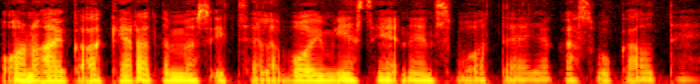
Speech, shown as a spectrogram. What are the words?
on aikaa kerätä myös itsellä voimia siihen ensi vuoteen ja kasvukauteen.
